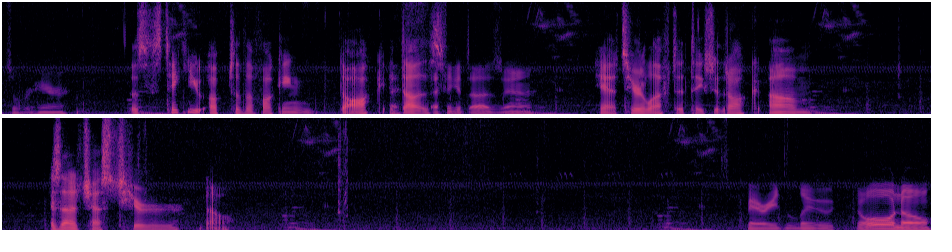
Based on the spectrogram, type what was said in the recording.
It's over here. does this take you up to the fucking dock? I It th- does. I think it does. Yeah. Yeah, to your left, it takes you to the dock. Um, is that a chest here? No. Buried loot. Oh no.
